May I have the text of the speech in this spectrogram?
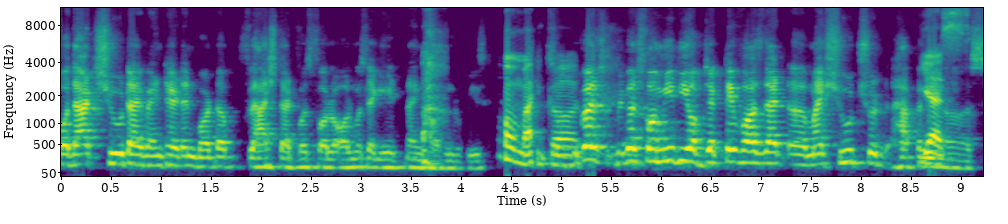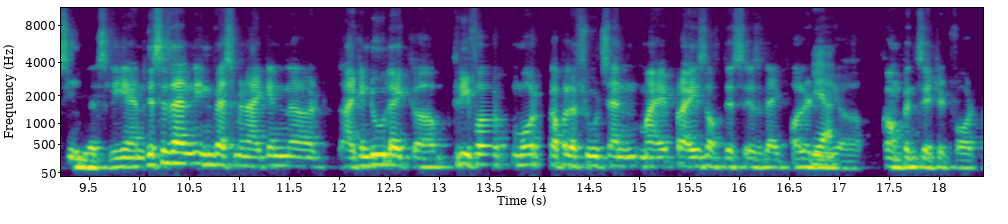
for that shoot i went ahead and bought a flash that was for almost like eight nine thousand rupees. Oh my god. so because because for me the objective was that uh, my shoot should happen yes. uh, seamlessly. And this is an investment. I can uh, i can do like uh, three four more couple of shoots and my price of this is like already yeah. Uh, compensated for.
